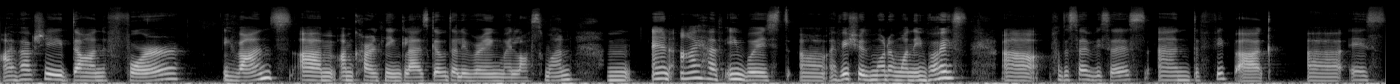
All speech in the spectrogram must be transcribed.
I've actually done four events. Um, I'm currently in Glasgow delivering my last one, um, and I have invoiced. Uh, I've issued more than one invoice uh, for the services, and the feedback uh, is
